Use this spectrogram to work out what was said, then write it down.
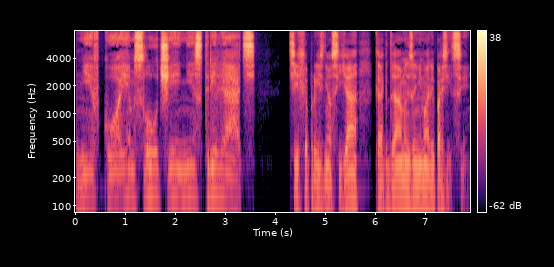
«Ни в коем случае не стрелять!» — тихо произнес я, когда мы занимали позиции.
